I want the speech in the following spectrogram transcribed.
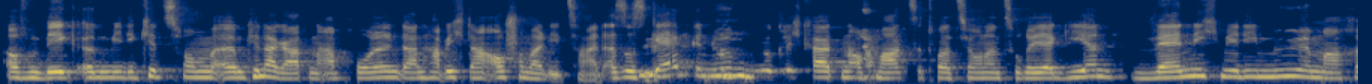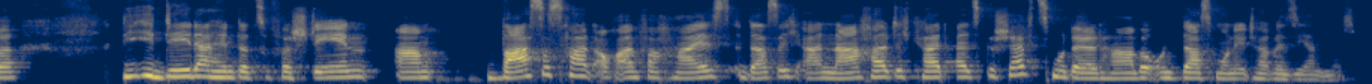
auf dem Weg irgendwie die Kids vom äh, Kindergarten abholen, dann habe ich da auch schon mal die Zeit. Also es gäbe genügend Möglichkeiten, auf Marktsituationen zu reagieren, wenn ich mir die Mühe mache, die Idee dahinter zu verstehen, ähm, was es halt auch einfach heißt, dass ich eine Nachhaltigkeit als Geschäftsmodell habe und das monetarisieren muss.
